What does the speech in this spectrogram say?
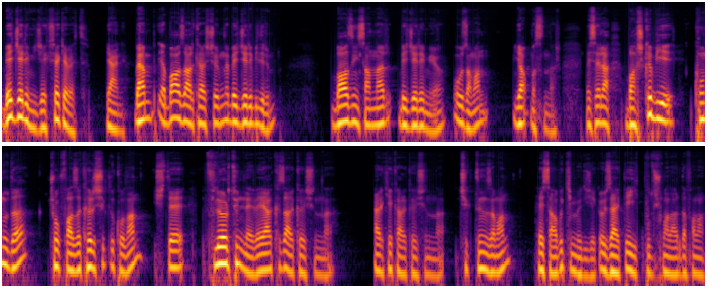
Beceremeyeceksek evet. Yani ben ya bazı arkadaşlarımla becerebilirim. Bazı insanlar beceremiyor. O zaman yapmasınlar. Mesela başka bir konuda çok fazla karışıklık olan işte flörtünle veya kız arkadaşınla, erkek arkadaşınla çıktığın zaman hesabı kim ödeyecek? Özellikle ilk buluşmalarda falan.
